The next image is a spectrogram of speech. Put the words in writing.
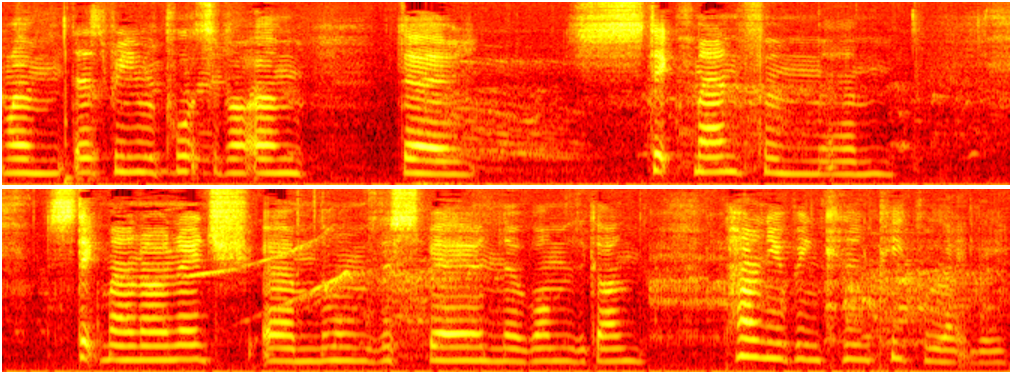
um, there's been reports about, um, the stickman from, um, Stickman Ownage, um, the one with the spear and the one with the gun. Apparently you've been killing people lately.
